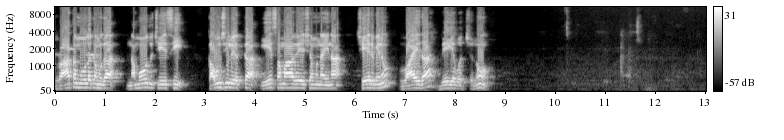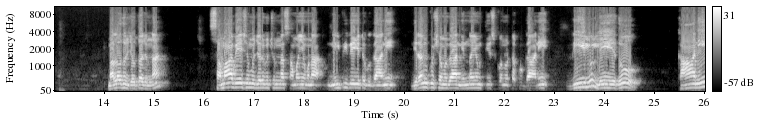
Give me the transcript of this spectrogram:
వ్రాతమూలకముగా నమోదు చేసి కౌన్సిల్ యొక్క ఏ సమావేశమునైనా చైర్మన్ వాయిదా వేయవచ్చును. మల్లవదులు చెబుతాజున్న సమావేశము జరుగుచున్న సమయమున నిలిపివేయుటకు గాని నిరంకుశముగా నిర్ణయం తీసుకొనుటకు గాని వీలు లేదు. కానీ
